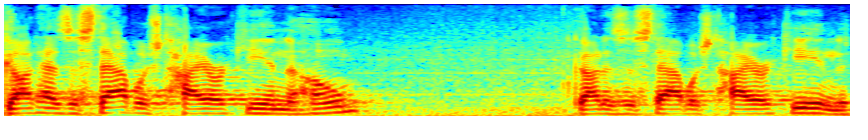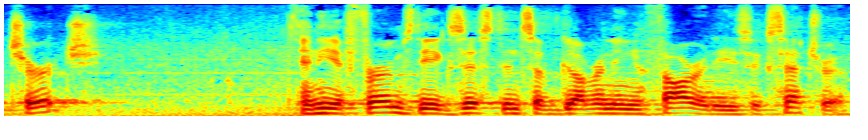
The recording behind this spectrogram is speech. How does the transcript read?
God has established hierarchy in the home, God has established hierarchy in the church, and He affirms the existence of governing authorities, etc.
